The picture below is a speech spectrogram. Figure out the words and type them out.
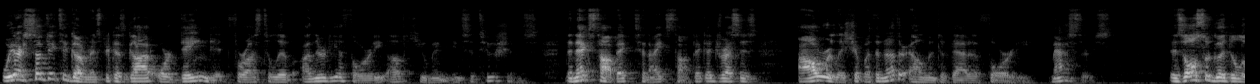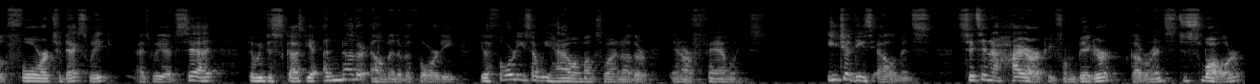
We are subject to governments because God ordained it for us to live under the authority of human institutions. The next topic, tonight's topic, addresses our relationship with another element of that authority, masters. It is also good to look forward to next week, as we have said, that we discuss yet another element of authority, the authorities that we have amongst one another in our families. Each of these elements sits in a hierarchy from bigger governments to smaller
